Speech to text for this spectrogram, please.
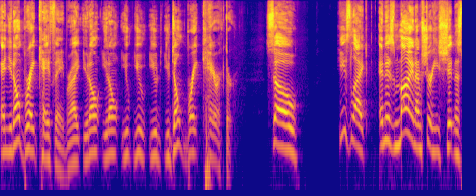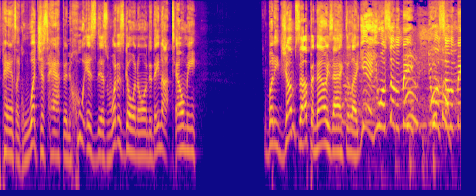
And you don't break kayfabe, right? You don't you don't you you you you don't break character. So he's like, in his mind, I'm sure he's shitting his pants. Like, what just happened? Who is this? What is going on? Did they not tell me? But he jumps up and now he's acting like, yeah, you want some of me? You want some of me?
